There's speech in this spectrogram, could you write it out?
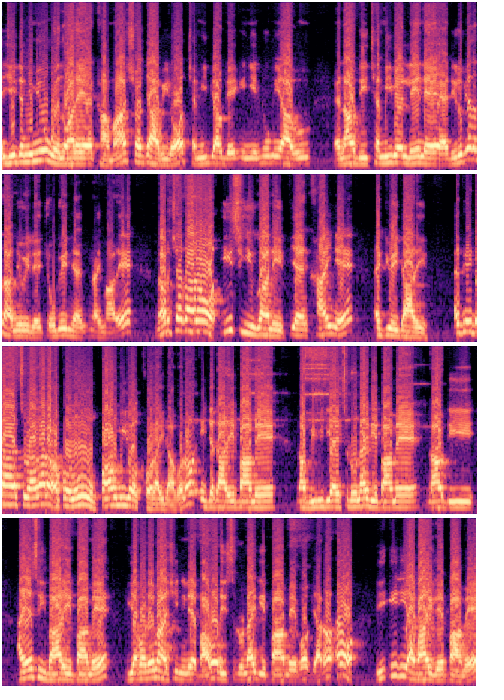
အရေးတမျိုးမျိုးဝင်သွားတဲ့အခါမှာ short ကြပြီးတော့ချက်မီးပြောက်တဲ့ engine နှိုးမရဘူးအဲနောက်ဒီချက်မီးပဲလင်းတယ်ဒီလိုပြဿနာမျိုးတွေလည်းကြုံတွေ့နိုင်နိုင်ပါတယ် နောက်တစ်ချက်ကတော့ ECU ကနေပြန်ခိုင်းတဲ့ actuator တွေ actuator ဆိုတာကတော့အကုန်လုံးကိုပေါင်းပြီးတော့ခေါ်လိုက်တာဗောနော် injector တွေပါမယ်နောက် BVDI solenoid တွေပါမယ်နောက်ဒီ ISC ဘားတွေပါမယ်ဒီဘော်ထဲမှာရှိနေတဲ့ဘာဘော်ဒီ solenoid တွေပါမယ်ဗောဗျာနော်အဲ့တော့ဒီ EDR ဘားတွေလည်းပါမယ်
